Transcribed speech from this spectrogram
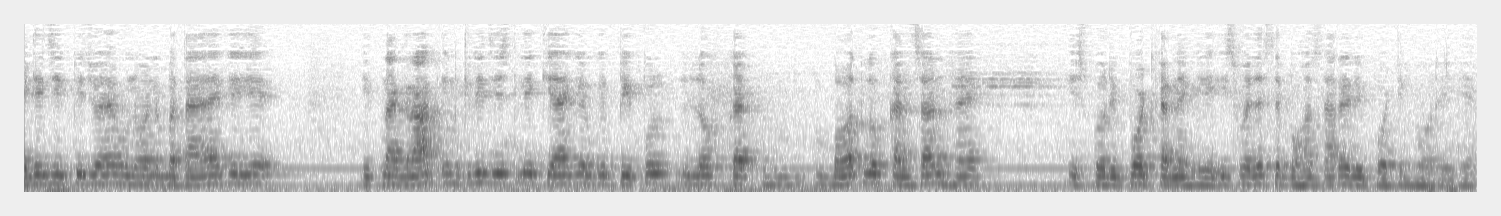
एडीजीपी जो है, उन्होंने बताया है कि ये इतना ग्राफ इंक्रीज इसलिए किया है क्योंकि पीपुल लोग कर, बहुत लोग कंसर्न हैं इसको रिपोर्ट करने के लिए। इस वजह से बहुत सारे रिपोर्टिंग हो रही है।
